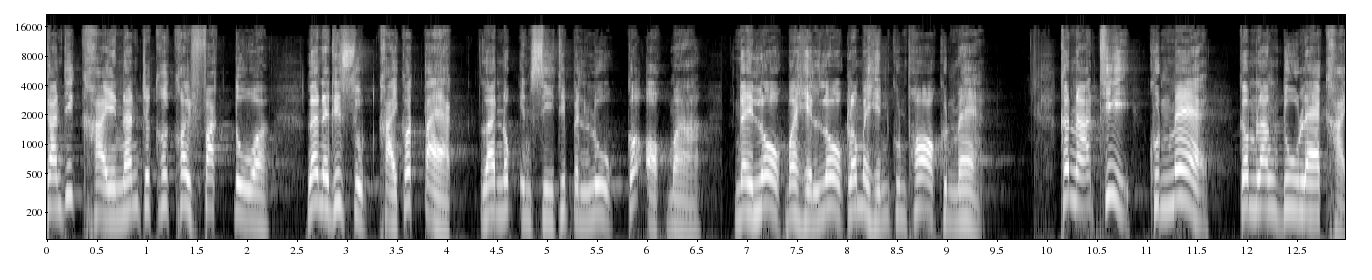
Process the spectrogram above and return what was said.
การที่ไข่นั้นจะค่อยๆ ฟักตัว และในที่สุดไข่ก็แตกและนกอินทรีที่เป็นลูกก็ออกมา ในโลกมาเห็นโลกแล้วมาเห็นคุณพ่อคุณแม่ ขณะที่คุณแม่กำลังดูแลไข่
